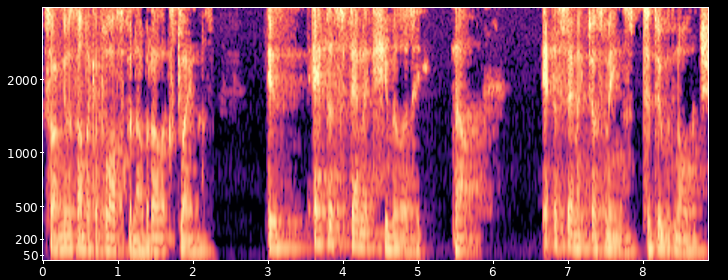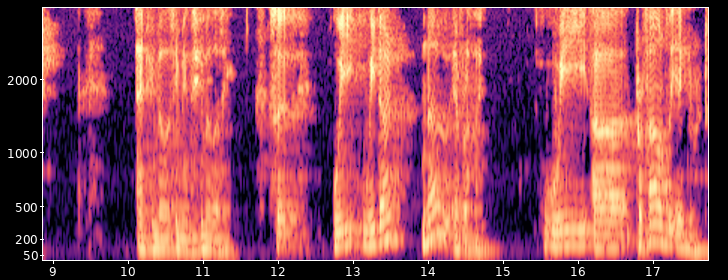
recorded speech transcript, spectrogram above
so I'm going to sound like a philosopher now, but I'll explain this, is epistemic humility. Now, epistemic just means to do with knowledge, and humility means humility. So we we don't know everything we are profoundly ignorant.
